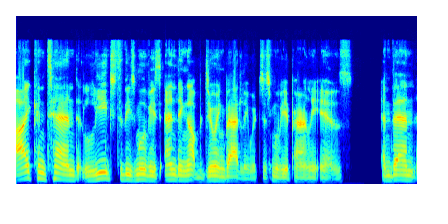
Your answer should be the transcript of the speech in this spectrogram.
I contend leads to these movies ending up doing badly, which this movie apparently is, and then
